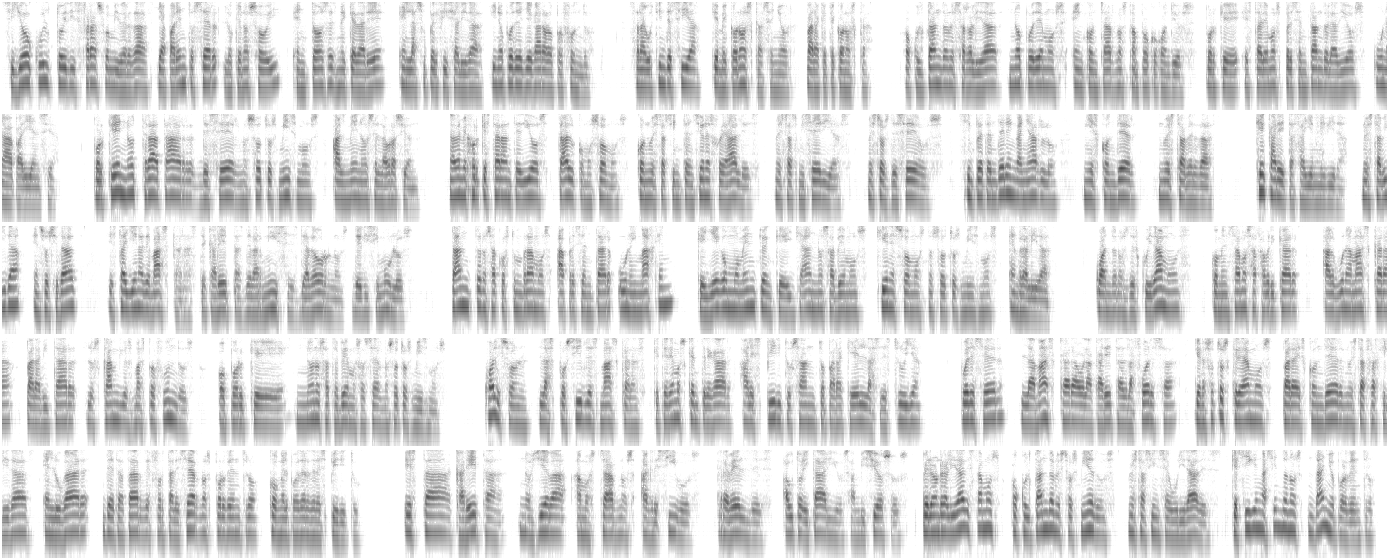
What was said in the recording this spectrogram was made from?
Si yo oculto y disfrazo mi verdad y aparento ser lo que no soy, entonces me quedaré en la superficialidad y no podré llegar a lo profundo. San Agustín decía que me conozca, Señor, para que te conozca. Ocultando nuestra realidad no podemos encontrarnos tampoco con Dios, porque estaremos presentándole a Dios una apariencia. ¿Por qué no tratar de ser nosotros mismos, al menos en la oración? Nada mejor que estar ante Dios tal como somos, con nuestras intenciones reales, nuestras miserias, nuestros deseos, sin pretender engañarlo ni esconder nuestra verdad. ¿Qué caretas hay en mi vida? Nuestra vida en sociedad está llena de máscaras, de caretas, de barnices, de adornos, de disimulos. Tanto nos acostumbramos a presentar una imagen que llega un momento en que ya no sabemos quiénes somos nosotros mismos en realidad. Cuando nos descuidamos, comenzamos a fabricar alguna máscara para evitar los cambios más profundos o porque no nos atrevemos a ser nosotros mismos. ¿Cuáles son las posibles máscaras que tenemos que entregar al Espíritu Santo para que Él las destruya? Puede ser la máscara o la careta de la fuerza que nosotros creamos para esconder nuestra fragilidad en lugar de tratar de fortalecernos por dentro con el poder del Espíritu. Esta careta nos lleva a mostrarnos agresivos, rebeldes, autoritarios, ambiciosos, pero en realidad estamos ocultando nuestros miedos, nuestras inseguridades, que siguen haciéndonos daño por dentro.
